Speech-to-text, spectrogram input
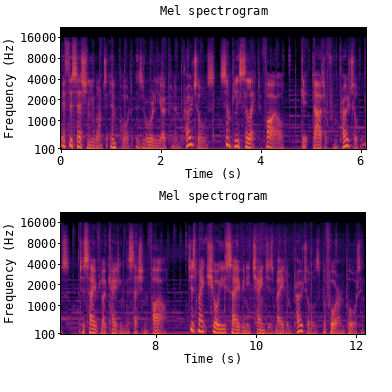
If the session you want to import is already open in Pro Tools, simply select File, Get Data from Pro Tools to save locating the session file. Just make sure you save any changes made in Pro Tools before importing.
